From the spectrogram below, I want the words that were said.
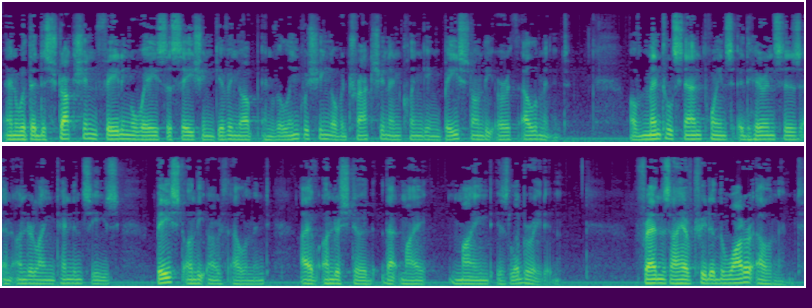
and with the destruction, fading away, cessation, giving up, and relinquishing of attraction and clinging based on the earth element of mental standpoints, adherences, and underlying tendencies based on the earth element, I have understood that my mind is liberated. Friends, I have treated the water element,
